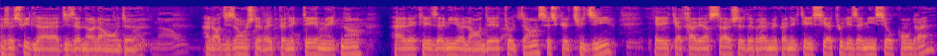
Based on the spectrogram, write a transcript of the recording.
je suis de la dizaine Hollande. Alors disons, je devrais être connecté maintenant avec les amis hollandais tout le temps, c'est ce que tu dis, et qu'à travers ça, je devrais me connecter ici à tous les amis ici au Congrès?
